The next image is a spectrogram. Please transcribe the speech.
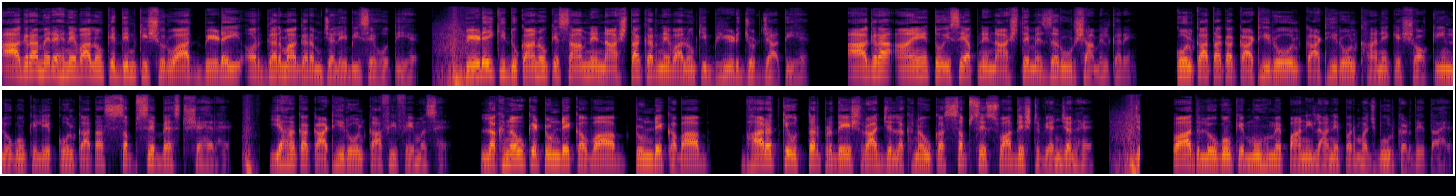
आगरा में रहने वालों के दिन की शुरुआत बेड़ई और गर्मा गर्म जलेबी से होती है। बेड़ई की दुकानों के सामने नाश्ता करने वालों की भीड़ जुट जाती है। आगरा आए तो इसे अपने नाश्ते में ज़रूर शामिल करें। कोलकाता का काठी रोल काठी रोल खाने के शौकीन लोगों के लिए कोलकाता सबसे बेस्ट शहर है। यहाँ का काठी रोल काफ़ी फ़ेमस है। लखनऊ के टुंडे कबाब टुंडे कबाब, भारत के उत्तर प्रदेश राज्य लखनऊ का सबसे स्वादिष्ट व्यंजन है स्वाद लोगों के मुँह में पानी लाने पर मजबूर कर देता है।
